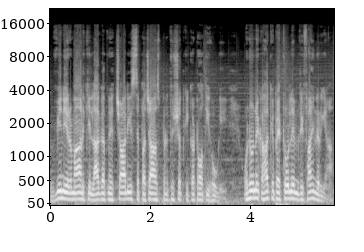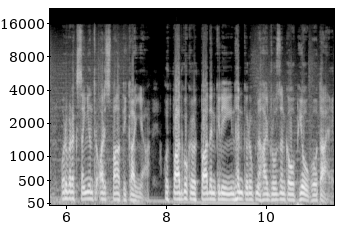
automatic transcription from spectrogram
विनिर्माण की लागत में 40 से 50 प्रतिशत की कटौती होगी। उन्होंने कहा कि पेट्रोलियम रिफाइनरियाँ, उर्वरक संयंत्र और इस्पात इकाइयाँ उत्पादकों के उत्पादन के लिए ईंधन के रूप में हाइड्रोजन का उपयोग होता है।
